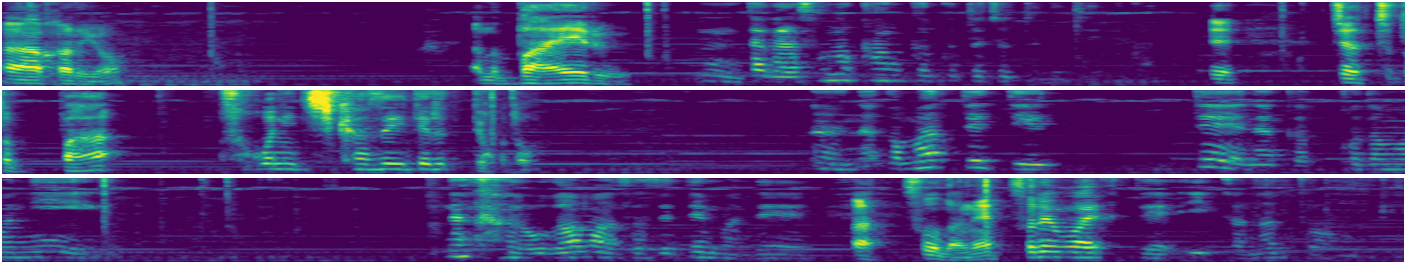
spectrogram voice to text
あ、わかるよ。あの、映える。うん、だからその感覚とちょっと似てるかじゃあちょっとば、そこに近づいてるってこと？な。うん、なんか待ってって言って、なんか子供に、なんかを我慢させてまで、あ、そうだね。それはな、くていいかなとは思うけど。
